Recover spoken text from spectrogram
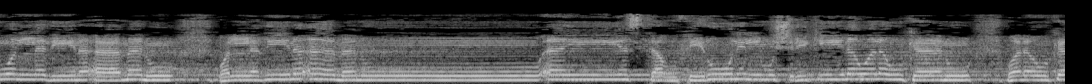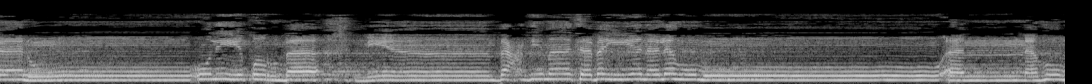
والذين آمنوا والذين آمنوا أن يستغفروا للمشركين ولو كانوا ولو كانوا أولي قربى. من بعد ما تبين لهم أنهم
